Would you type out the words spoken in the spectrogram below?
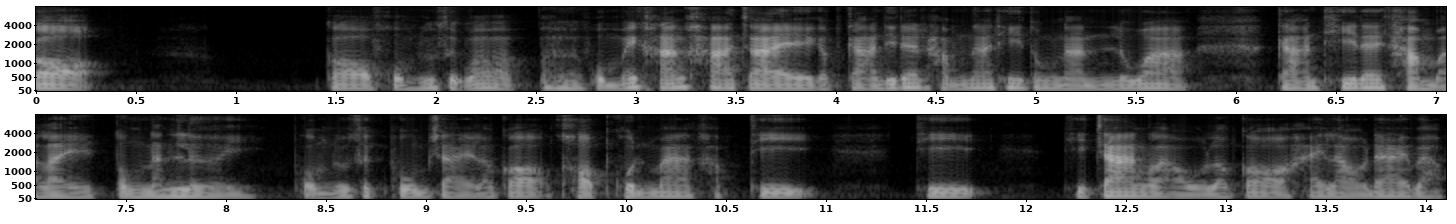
ก็ก็ผมรู้สึกว่าแบบเออผมไม่ค้างคาใจกับการที่ได้ทำหน้าที่ตรงนั้น หรือว่าการที่ได้ทำอะไรตรงนั้นเลย ผมรู้สึกภูมิใจแล้วก็ขอบคุณมากครับที่ที่ที่จ้างเราแล้วก็ให้เราได้แบบ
